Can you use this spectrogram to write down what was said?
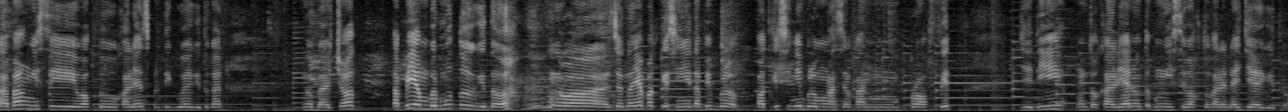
apa ngisi waktu kalian seperti gue gitu kan. Ngebacot tapi yang bermutu gitu. Wah, contohnya podcast ini tapi podcast ini belum menghasilkan profit. Jadi untuk kalian untuk mengisi waktu kalian aja gitu.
